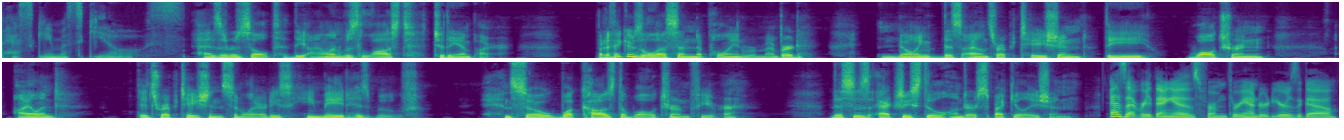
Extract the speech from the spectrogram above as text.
pesky mosquitoes. As a result, the island was lost to the empire. But I think it was a lesson Napoleon remembered. Knowing this island's reputation, the Walcheren Island, its reputation and similarities, he made his move. And so, what caused the Walcheren fever? This is actually still under speculation. As everything is from 300 years ago.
